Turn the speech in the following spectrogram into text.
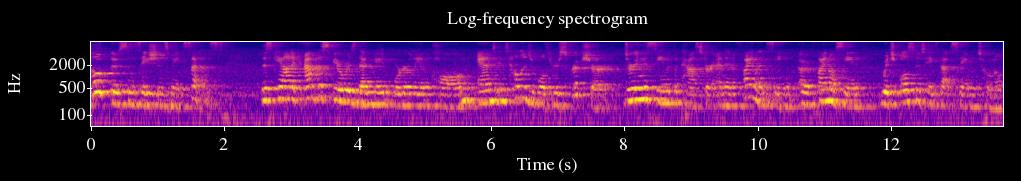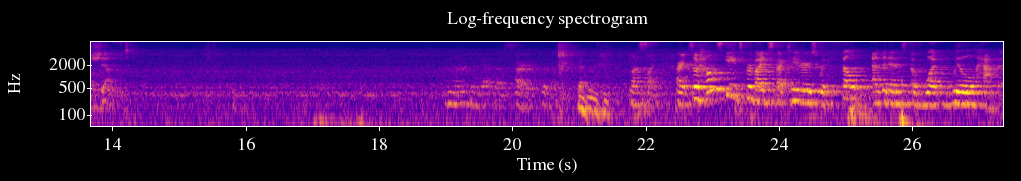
hope those sensations made sense. This chaotic atmosphere was then made orderly and calm and intelligible through scripture during the scene with the pastor and in a final scene, a final scene which also takes that same tonal shift. I'm never going to get this. All right, last slide. All right, so Hell's Gates provides spectators with felt evidence of what will happen.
